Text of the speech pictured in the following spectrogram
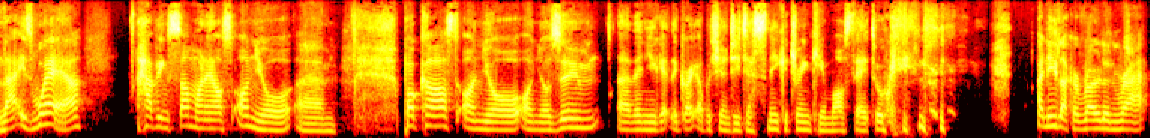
That is where having someone else on your um, podcast on your on your zoom uh, then you get the great opportunity to sneak a drink in whilst they're talking. I need like a roland rat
